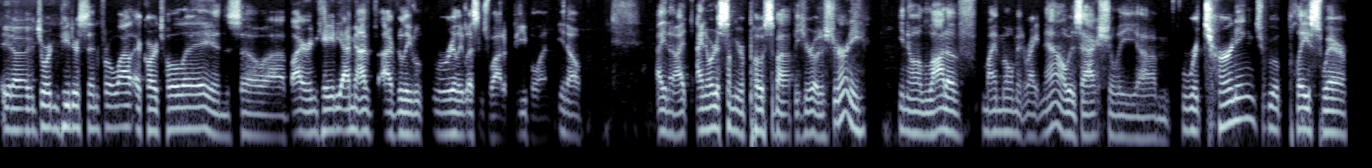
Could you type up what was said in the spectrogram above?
you know Jordan Peterson for a while, Eckhart Tolle, and so uh, Byron Katie. I mean, I've I've really really listened to a lot of people, and you know, I, you know I, I noticed some of your posts about the hero's journey you know, a lot of my moment right now is actually um, returning to a place where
